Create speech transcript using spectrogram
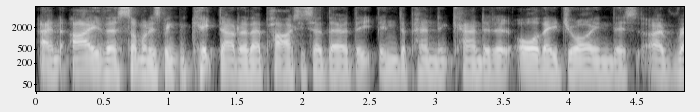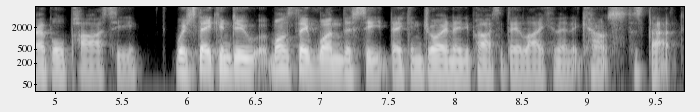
and either someone has been kicked out of their party, so they're the independent candidate, or they join this uh, rebel party, which they can do once they've won the seat, they can join any party they like, and then it counts as that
